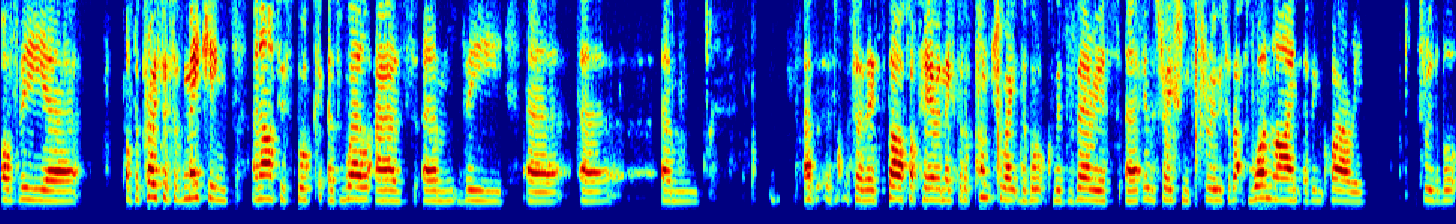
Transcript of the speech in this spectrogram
of the uh, of the process of making an artist book, as well as um, the uh, uh, um, as, as, so they start off here and they sort of punctuate the book with various uh, illustrations through. So that's one line of inquiry through the book.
